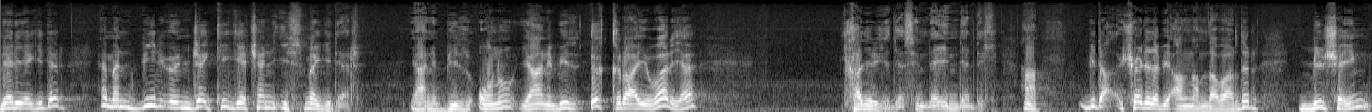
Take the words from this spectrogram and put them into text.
nereye gider? Hemen bir önceki geçen isme gider. Yani biz onu yani biz ikrayı var ya Kadir Gecesi'nde indirdik. Ha, bir de şöyle de bir anlamda vardır. Bir şeyin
